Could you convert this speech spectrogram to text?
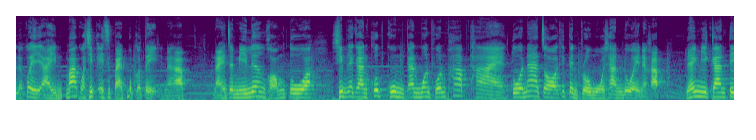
แล้วก็ AI มากกว่าชิป A18 ปกตินะครับไหนจะมีเรื่องของตัวชิปในการควบคุมการมวลผลภาพถ่าย ตัวหน้าจอที่เป็นโปรโมชั่นด้วยนะครับ และยังมีการตี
